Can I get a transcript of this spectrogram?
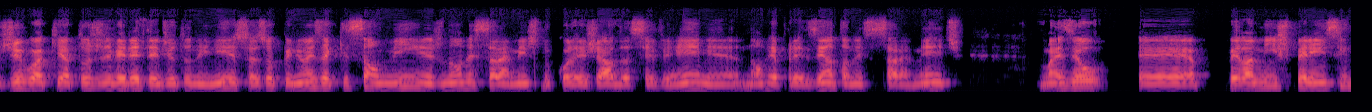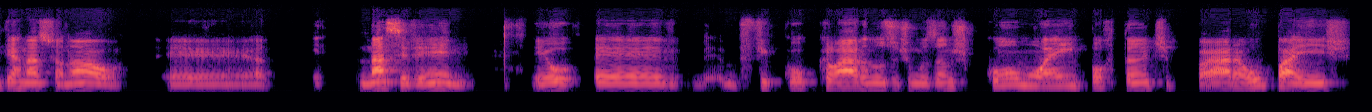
digo aqui a todos, deveria ter dito no início, as opiniões aqui são minhas, não necessariamente do colegiado da CVM, né, não representam necessariamente, mas eu, é, pela minha experiência internacional, é, na CVM, eu é, ficou claro nos últimos anos como é importante para o país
